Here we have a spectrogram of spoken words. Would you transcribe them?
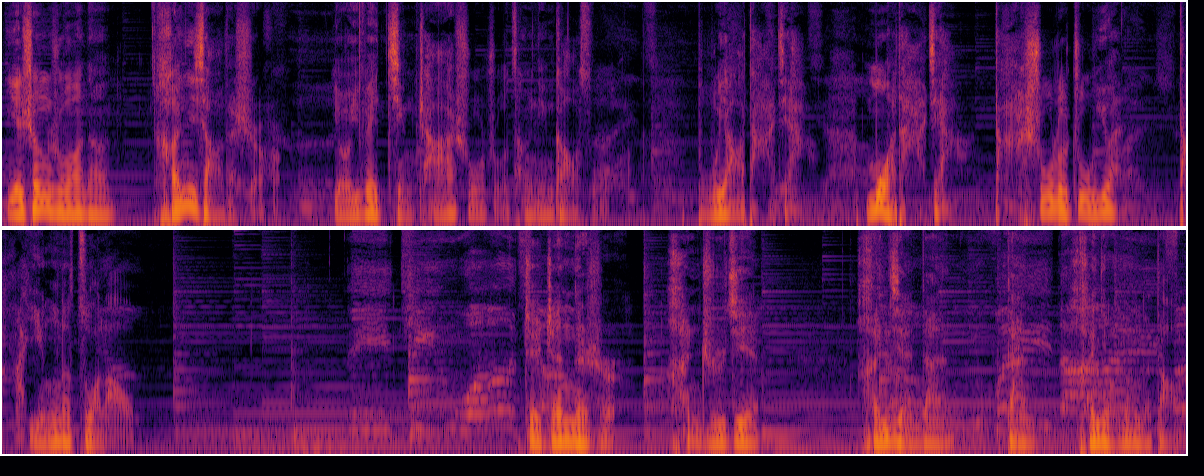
叶生说呢，很小的时候，有一位警察叔叔曾经告诉我，不要打架，莫打架，输了住院，打赢了坐牢。这真的是很直接、很简单，但很有用的道理。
